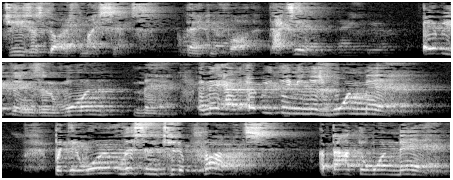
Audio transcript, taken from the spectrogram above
Jesus died for my sins. Thank you, Father. That's it. Everything is in one man. And they had everything in this one man. But they weren't listening to the prophets about the one man.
